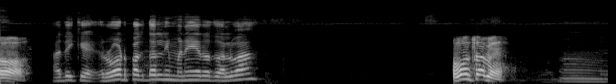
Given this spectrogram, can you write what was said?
ಓ ಅದಕ್ಕೆ ರೋಡ್ ಪಕ್ಕದಲ್ಲಿ ನಿಮ್ಮ ಮನೆ ಇರೋದು ಅಲ್ವಾ? ಹ್ಞೂ ಸ್ವಾಮಿ. ಹ್ಮ್.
